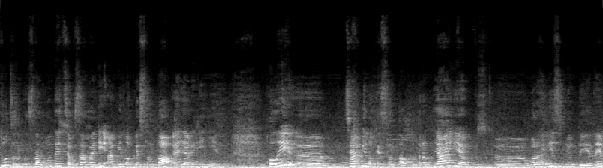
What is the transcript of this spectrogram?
тут знаходиться взагалі амінокислота еляргінін. Коли ця амінокислота потрапляє в, організм людини,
